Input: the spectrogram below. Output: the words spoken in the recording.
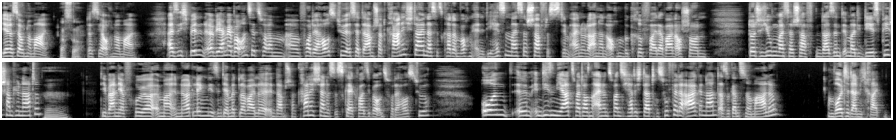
ja, das ist ja auch normal. Ach so. Das ist ja auch normal. Also ich bin, äh, wir haben ja bei uns jetzt vor, am, äh, vor der Haustür ist ja Darmstadt-Kranichstein, das ist jetzt gerade am Wochenende die Hessenmeisterschaft, das ist dem einen oder anderen auch ein Begriff, weil da waren auch schon deutsche Jugendmeisterschaften, da sind immer die DSP-Championate, Hm. die waren ja früher immer in Nördlingen, die sind ja mittlerweile in Darmstadt-Kranichstein, das ist ja quasi bei uns vor der Haustür. Und ähm, in diesem Jahr 2021 hatte ich da Dressurpferde A genannt, also ganz normale, und wollte da nicht reiten.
